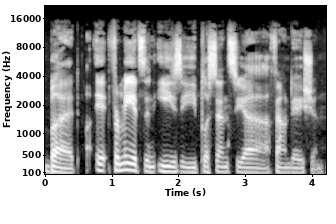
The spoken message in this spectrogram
But it, for me, it's an easy Plasencia foundation.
